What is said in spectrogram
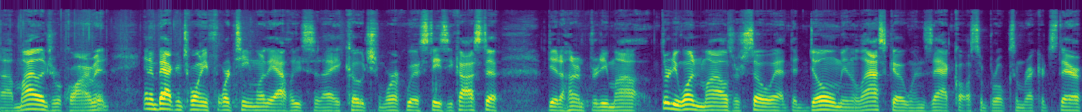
uh, mileage requirement. And then back in 2014, one of the athletes that I coached and worked with, Stacy Costa, did 130 mile, 31 miles or so at the Dome in Alaska when Zach also broke some records there.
